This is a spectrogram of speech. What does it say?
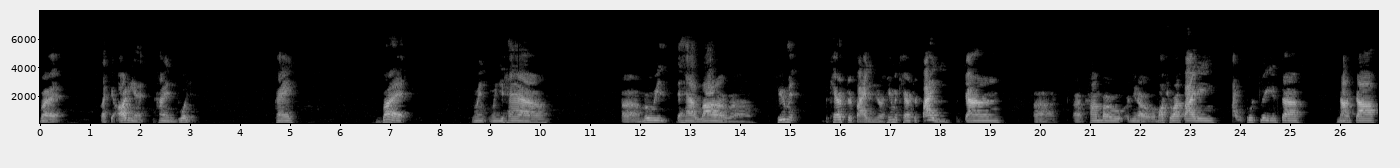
But like the audience kind of enjoyed it. Okay? But when when you have uh, movies that have a lot of uh, human character fighting, know, human character fighting, gun, uh, uh, combo, you know, martial art fighting, like Bruce Lee and stuff, non-stop,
